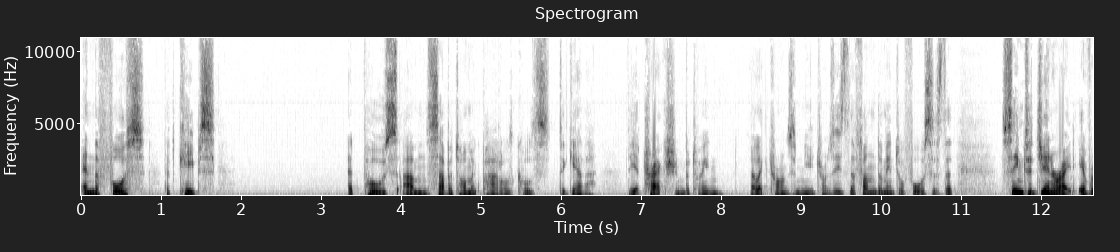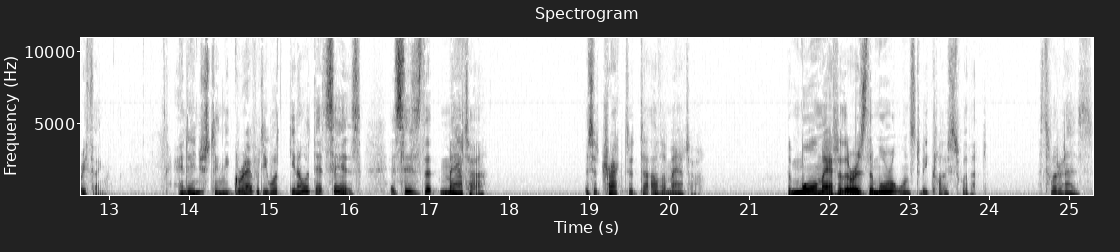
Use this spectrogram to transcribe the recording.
and the force that keeps it pulls um, subatomic particles together, the attraction between electrons and neutrons. These are the fundamental forces that seem to generate everything. And interestingly, gravity, what you know what that says? It says that matter is attracted to other matter. The more matter there is, the more it wants to be close with it. That's what it is.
